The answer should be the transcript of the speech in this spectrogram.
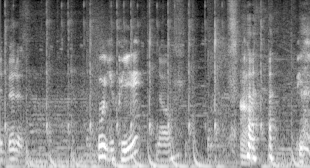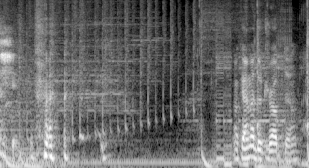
I bit it. Oh, you beat it? No. Oh, piece of shit. okay, I'm at the drop though.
